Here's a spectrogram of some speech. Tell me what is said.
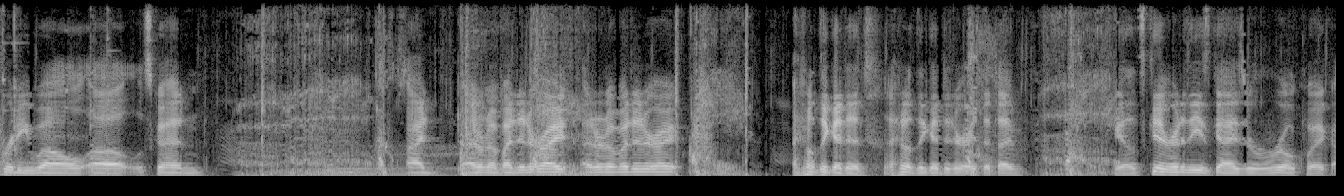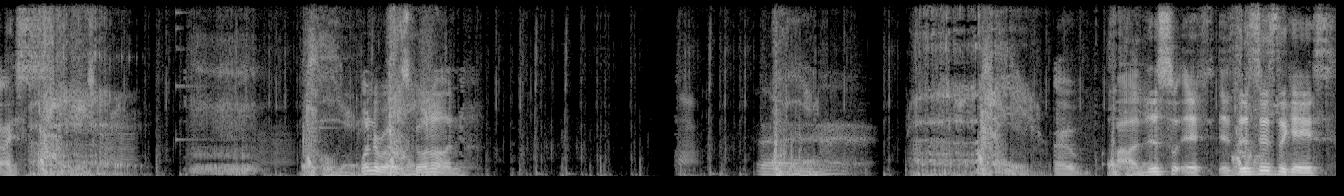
pretty well. Uh, let's go ahead and... I, I don't know if I did it right. I don't know if I did it right. I don't think I did. I don't think I did it right that time. Okay, let's get rid of these guys real quick. I wonder what was going on. Uh, uh, this if if this is the case,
